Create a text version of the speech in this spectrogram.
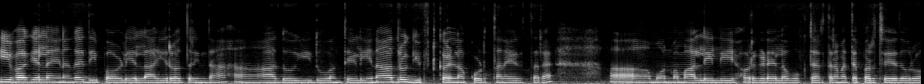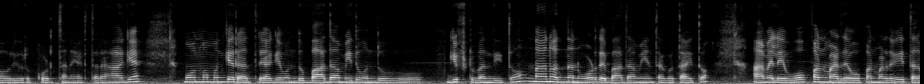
ಇವಾಗೆಲ್ಲ ಏನಂದರೆ ದೀಪಾವಳಿ ಎಲ್ಲ ಇರೋದ್ರಿಂದ ಆ, ಅದು ಇದು ಅಂತೇಳಿ ಏನಾದರೂ ಗಿಫ್ಟ್ಗಳನ್ನ ಕೊಡ್ತಾನೆ ಇರ್ತಾರೆ. ಮೋನ್ ಮಮ್ಮ ಮಾಮ ಅಲ್ಲಿ ಇಲ್ಲಿ ಹೊರಗಡೆ ಎಲ್ಲ ಹೋಗ್ತಾ ಇರ್ತಾರೆ ಮತ್ತು ಪರಿಚಯದವರು ಅವ್ರು ಇವರು ಕೊಡ್ತಾನೆ ಇರ್ತಾರೆ. ಹಾಗೆ ಮೋನ್ ಮಾಮನಿಗೆ ರಾತ್ರಿ ಹಾಗೆ ಒಂದು ಬಾದಾಮಿದು ಒಂದು ಗಿಫ್ಟ್ ಬಂದಿತ್ತು. ನಾನು ಅದನ್ನ ನೋಡಿದೆ ಬಾದಾಮಿ ಅಂತ ಗೊತ್ತಾಯಿತು. ಆಮೇಲೆ ಓಪನ್ ಮಾಡಿದೆ ಓಪನ್ ಮಾಡಿದಾಗ ಈ ಥರ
